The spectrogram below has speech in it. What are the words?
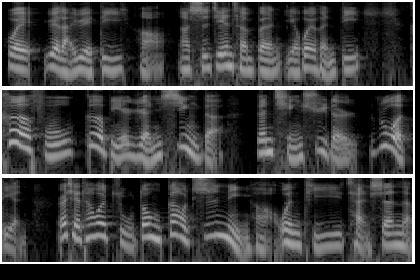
会越来越低，哈，那时间成本也会很低，克服个别人性的跟情绪的弱点。而且它会主动告知你哈，问题产生了，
